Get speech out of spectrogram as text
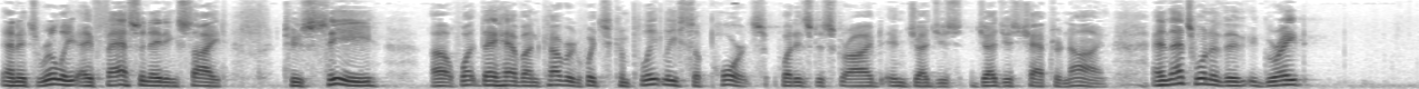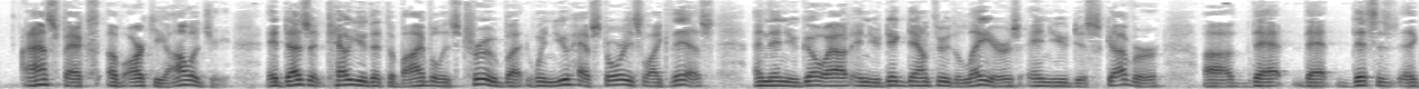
and it's really a fascinating sight to see uh, what they have uncovered, which completely supports what is described in Judges, Judges chapter 9. And that's one of the great aspects of archaeology. It doesn't tell you that the Bible is true, but when you have stories like this, and then you go out and you dig down through the layers and you discover uh, that that this is a,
